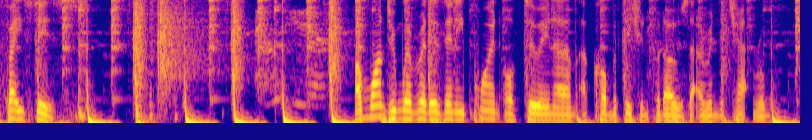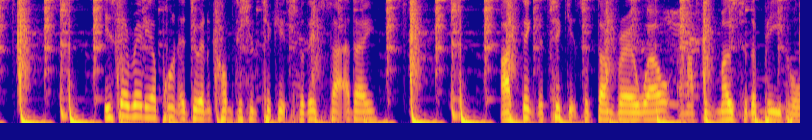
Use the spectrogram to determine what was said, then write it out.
Faces. I'm wondering whether there's any point of doing um, a competition for those that are in the chat room. Is there really a point of doing a competition tickets for this Saturday? I think the tickets have done very well, and I think most of the people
